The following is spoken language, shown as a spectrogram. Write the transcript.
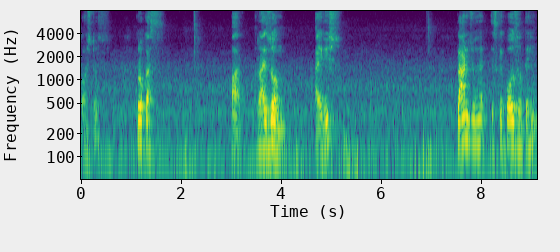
कॉस्टोस क्रोकस और राइजोम आयरिश प्लांट जो है इसके पोज होते हैं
